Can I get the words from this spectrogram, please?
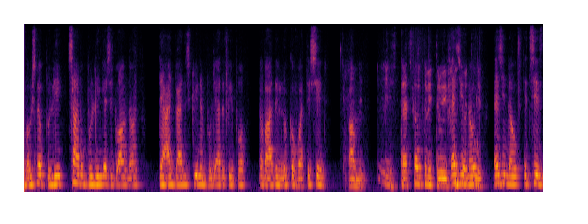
emotional bully cyberbullying as it well known they hide behind the screen and bully other people about the look of what they said um Yes, That's totally true. as you know as you know it says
